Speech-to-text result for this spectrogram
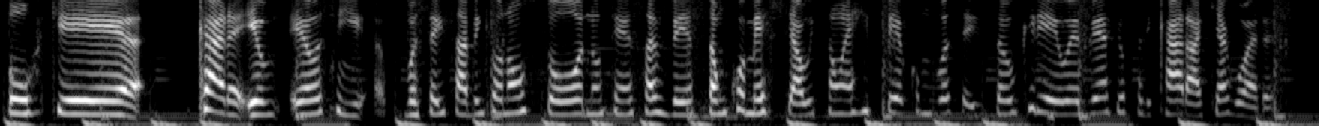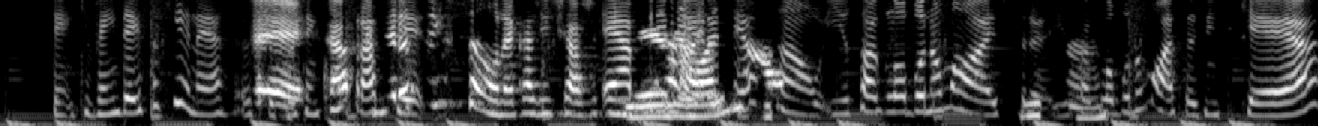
Porque Cara, eu, eu assim, vocês sabem que eu não sou, não tenho essa veia tão comercial e tão RP como vocês. Então eu criei o evento e eu falei, caraca, e agora? Tem que vender isso aqui, né? é, tem que comprar, é a primeira porque... atenção, né? Que a gente acha que é a primeira atenção. Isso a Globo não mostra. Uhum. Isso a Globo não mostra. A gente quer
